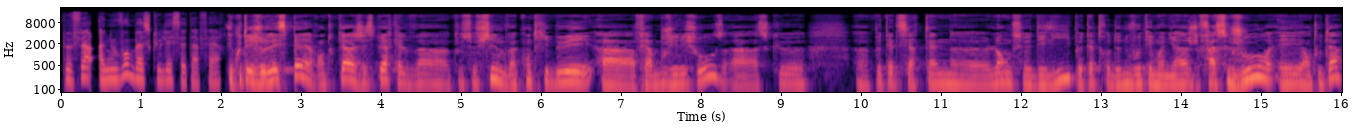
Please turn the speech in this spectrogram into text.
peut faire à nouveau basculer cette affaire? Écoutez, je l'espère. En tout cas, j'espère qu'elle va, que ce film va contribuer à faire bouger les choses, à ce que euh, peut-être certaines euh, langues se délient, peut-être de nouveaux témoignages fassent jour, et en tout cas,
